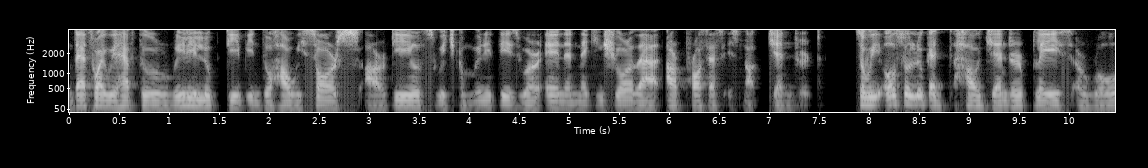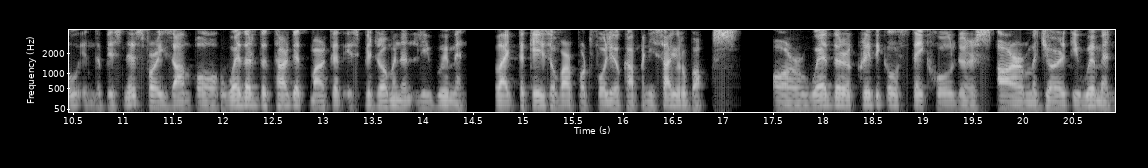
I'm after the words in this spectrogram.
that's why we have to really look deep into how we source our deals, which communities we're in, and making sure that our process is not gendered. So we also look at how gender plays a role in the business. For example, whether the target market is predominantly women like the case of our portfolio company Sayurbox. or whether critical stakeholders are majority women,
